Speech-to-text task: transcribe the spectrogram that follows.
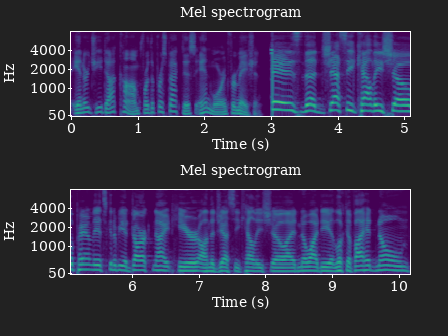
LabradorEnergy.com for the prospectus and more information. Is the Jesse Kelly show. Apparently, it's going to be a dark night here on the Jesse Kelly show. I had no idea. Look, if I had known.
